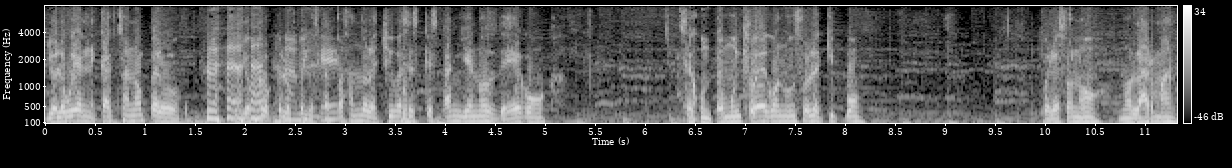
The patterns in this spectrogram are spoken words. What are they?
yo le voy al Necaxa, ¿no? Pero yo creo que lo que le está pasando a las chivas es que están llenos de ego. Se juntó mucho ego en un solo equipo. Por eso no, no la arman.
